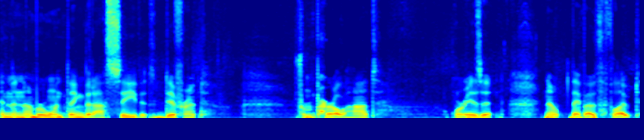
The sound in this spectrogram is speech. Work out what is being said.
And the number one thing that I see that's different from perlite, or is it? Nope, they both float.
